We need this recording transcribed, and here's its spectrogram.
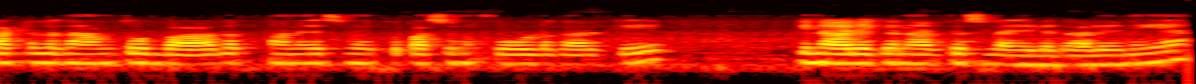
ਕੱਟ ਲਗਾਉਣ ਤੋਂ ਬਾਅਦ ਆਪਾਂ ਨੇ ਇਸ ਨੂੰ ਇੱਕ ਪਾਸੇ ਨੂੰ ਫੋਲਡ ਕਰਕੇ ਕਿਨਾਰੇ ਕਿਨਾਰੇ ਤੇ ਸਿਲਾਈ ਲਗਾ ਲੈਣੀ ਹੈ।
